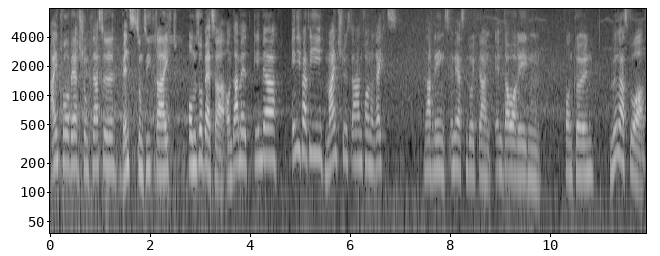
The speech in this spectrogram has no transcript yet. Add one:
Ein Tor wäre schon klasse, wenn es zum Sieg reicht, umso besser. Und damit gehen wir in die Partie. Mainz stößt an von rechts nach links im ersten Durchgang im Dauerregen von Köln. Müngersdorf.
